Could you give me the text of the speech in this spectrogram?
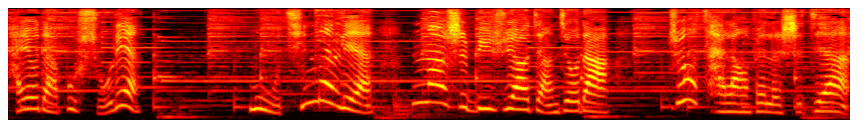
还有点不熟练，母亲的脸那是必须要讲究的，这才浪费了时间。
